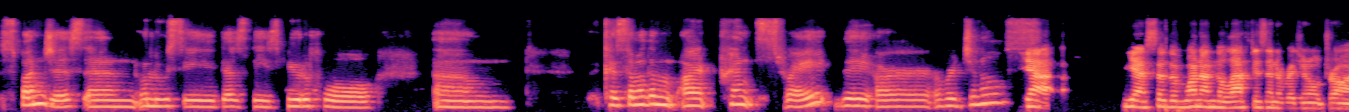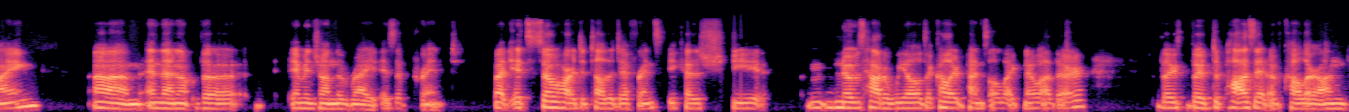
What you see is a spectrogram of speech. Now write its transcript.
sponges, and Ooloosie does these beautiful, because um, some of them aren't prints, right? They are originals. Yeah. Yeah. So the one on the left is an original drawing. Um, and then the image on the right is a print. But it's so hard to tell the difference because she knows how to wield a colored pencil like no other. The, the deposit of color on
